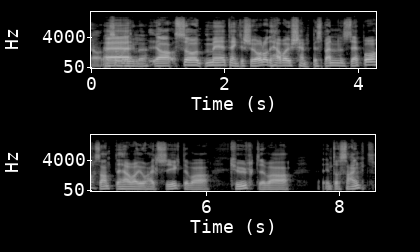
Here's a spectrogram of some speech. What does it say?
Ja, det er som Eh, regel det. ja, så vi tenkte sjøl, da. Det her var jo kjempespennende å se på. sant? Det her var jo helt sykt. Det var kult. Det var interessant.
